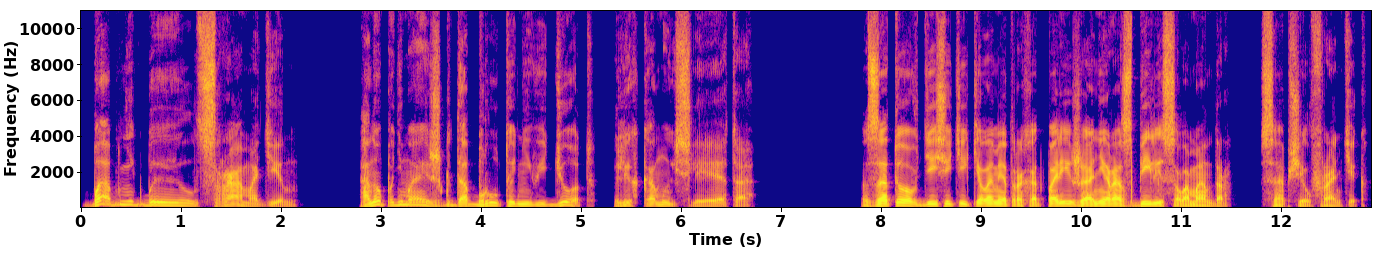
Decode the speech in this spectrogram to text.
Бабник был, срам один. Оно, понимаешь, к добру-то не ведет, легкомыслие это. Зато в десяти километрах от Парижа они разбили Саламандр, сообщил Франтик.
